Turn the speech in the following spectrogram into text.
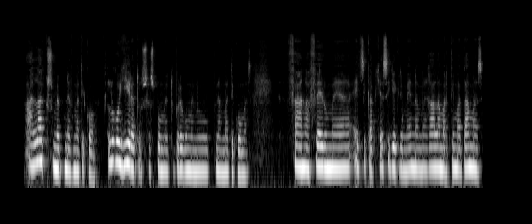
αλλάξουμε πνευματικό. Λόγω γύρατος, ας πούμε, του προηγούμενου πνευματικού μας θα αναφέρουμε έτσι κάποια συγκεκριμένα μεγάλα αμαρτήματά μας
